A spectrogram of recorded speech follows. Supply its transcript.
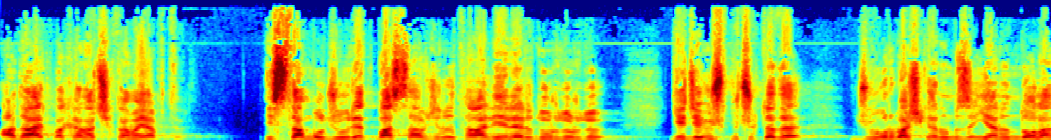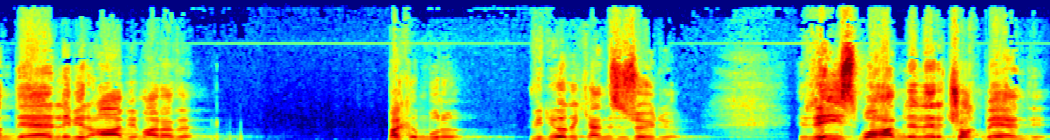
Adalet Bakanı açıklama yaptı. İstanbul Cumhuriyet Başsavcılığı tahliyeleri durdurdu. Gece üç buçukta da Cumhurbaşkanımızın yanında olan değerli bir abim aradı. Bakın bunu videoda kendisi söylüyor. Reis bu hamleleri çok beğendi.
